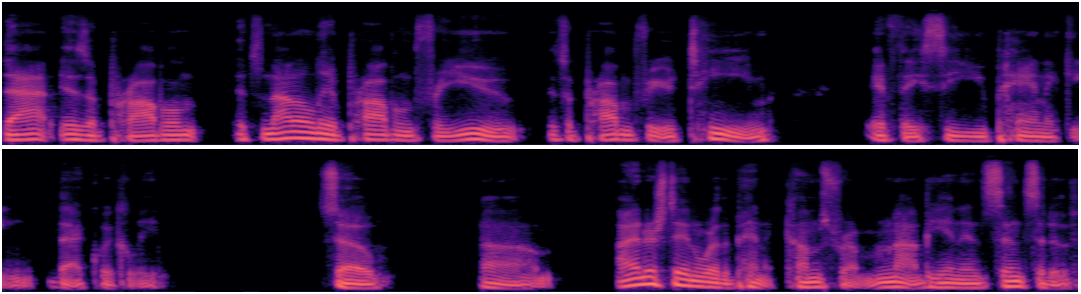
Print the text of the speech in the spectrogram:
that is a problem. It's not only a problem for you; it's a problem for your team if they see you panicking that quickly. So, um, I understand where the panic comes from. I'm not being insensitive,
